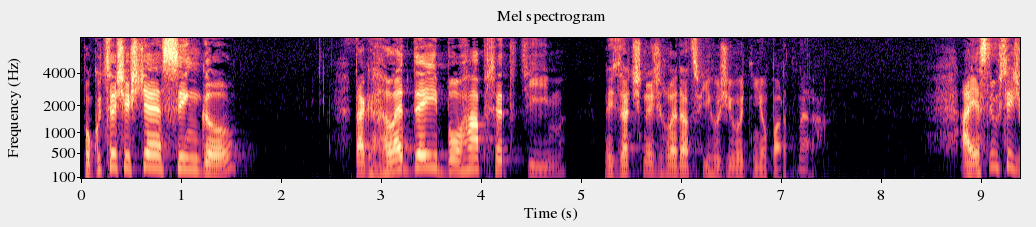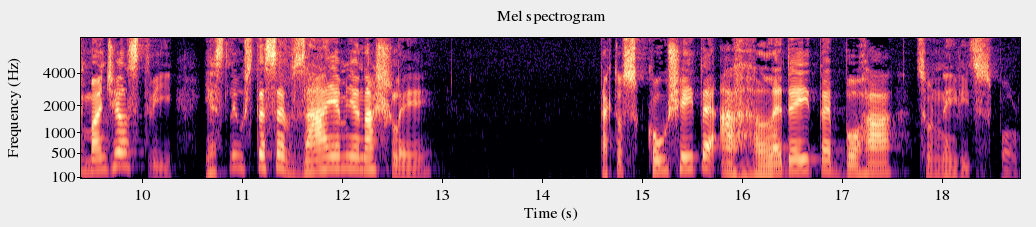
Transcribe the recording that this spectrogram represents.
Pokud jsi ještě single, tak hledej Boha před tím, než začneš hledat svého životního partnera. A jestli už jsi v manželství, jestli už jste se vzájemně našli, tak to zkoušejte a hledejte Boha co nejvíc spolu.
